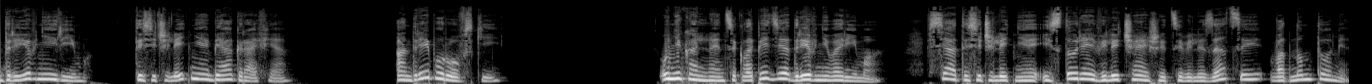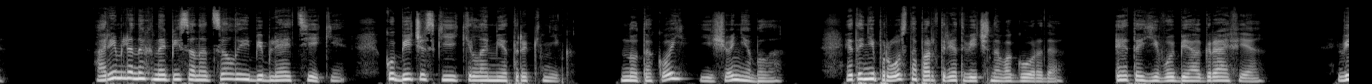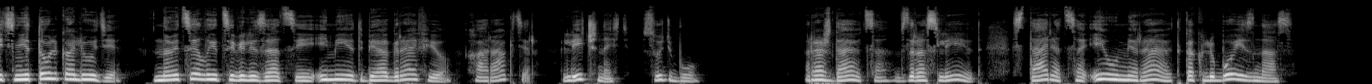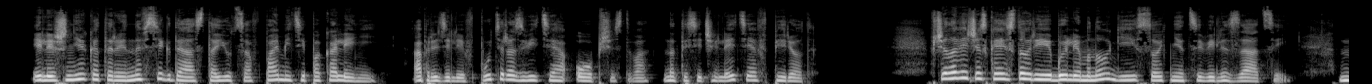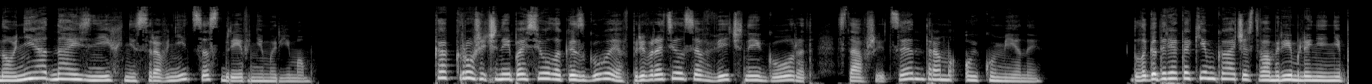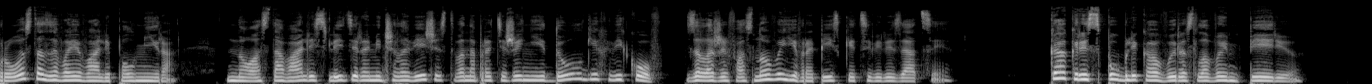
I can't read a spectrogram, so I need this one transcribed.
Древний Рим. Тысячелетняя биография. Андрей Буровский. Уникальная энциклопедия Древнего Рима. Вся тысячелетняя история величайшей цивилизации в одном томе. О римлянах написаны целые библиотеки, кубические километры книг. Но такой еще не было. Это не просто портрет вечного города. Это его биография. Ведь не только люди – но и целые цивилизации имеют биографию, характер, личность, судьбу. Рождаются, взрослеют, старятся и умирают, как любой из нас. И лишь некоторые навсегда остаются в памяти поколений, определив путь развития общества на тысячелетия вперед. В человеческой истории были многие сотни цивилизаций, но ни одна из них не сравнится с Древним Римом. Как крошечный поселок изгоев превратился в вечный город, ставший центром Ойкумены. Благодаря каким качествам римляне не просто завоевали полмира, но оставались лидерами человечества на протяжении долгих веков, заложив основы европейской цивилизации. Как республика выросла в империю?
